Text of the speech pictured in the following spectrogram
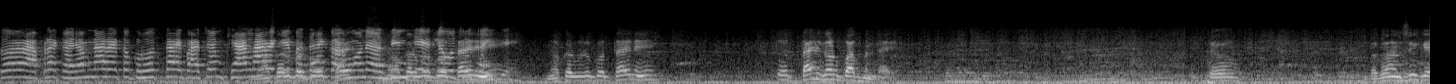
તો આપણે કાયમ ના રહે તો ક્રોધ થાય. પાછો એમ ખ્યાલ આવે કે બધા કર્મોને અધીન છે એટલે ઓછું થઈ જાય. નોકર પર ક્રોધ થાય ને તો ત્રણ ગણું પાપ બંધાય. તો ભગવાન શું કે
